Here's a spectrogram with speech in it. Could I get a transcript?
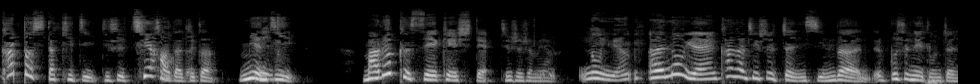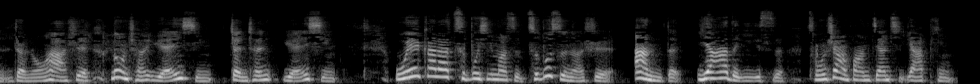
カットした生地就是切好的这个面積。丸く成形して就是什么呀？弄圆。呃，弄圆看上去是整形的，不是那种整整容啊，是弄成圆形，整成圆形。上から潰します。潰す呢是按的压的意思，从上方将其压平。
